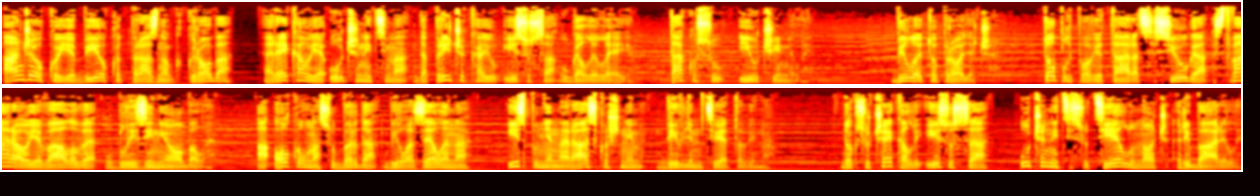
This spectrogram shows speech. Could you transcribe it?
Anđeo koji je bio kod praznog groba rekao je učenicima da pričekaju Isusa u Galileji. Tako su i učinili. Bilo je to proljeće. Topli povjetarac s juga stvarao je valove u blizini obale, a okolna su brda bila zelena, ispunjena raskošnim divljim cvjetovima. Dok su čekali Isusa, učenici su cijelu noć ribarili,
